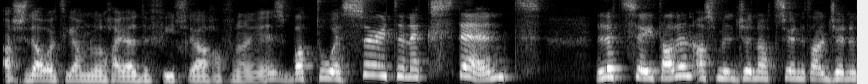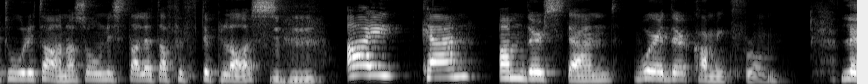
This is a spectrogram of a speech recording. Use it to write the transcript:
għax dawn qed jagħmlu l-ħajja diffiċli għal ħafna nies, but to a certain extent, let's say tal-inqas mill-ġenerazzjoni tal-ġenituri tagħna so nies tal-età 50 plus, I can understand where they're coming from. Le,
